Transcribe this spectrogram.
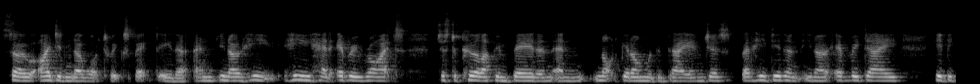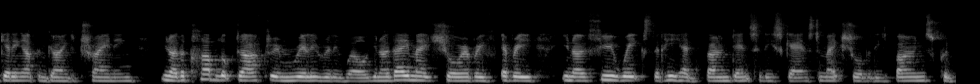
so I didn't know what to expect either. And you know, he he had every right just to curl up in bed and, and not get on with the day and just but he didn't you know every day he'd be getting up and going to training. You know the club looked after him really really well. You know they made sure every every you know few weeks that he had bone density scans to make sure that his bones could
